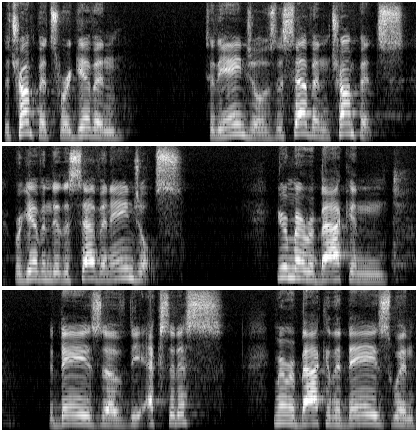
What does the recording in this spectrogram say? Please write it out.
The trumpets were given to the angels. The seven trumpets were given to the seven angels. You remember back in the days of the Exodus? Remember back in the days when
